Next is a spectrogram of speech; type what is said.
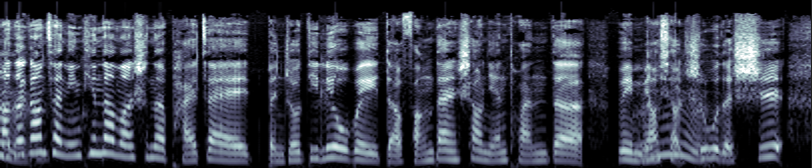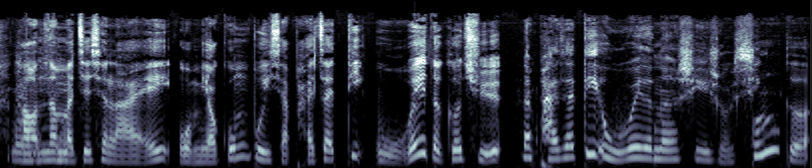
好的，刚才您听到的是呢，排在本周第六位的防弹少年团的《为渺小之物的诗》。好，那么接下来我们要公布一下排在第五位的歌曲。那排在第五位的呢，是一首新歌，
